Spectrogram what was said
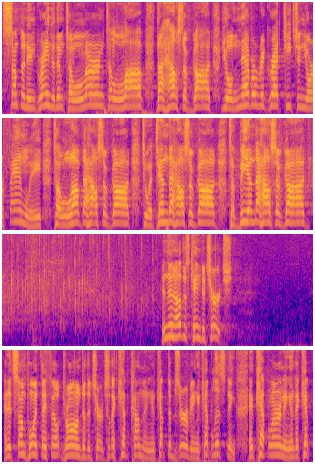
something ingrained in them to learn to love the house of God. You'll never regret teaching your family to love the house of God, to attend the house of God, to be in the house of God. And then others came to church and at some point, they felt drawn to the church. So they kept coming and kept observing and kept listening and kept learning. And they kept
